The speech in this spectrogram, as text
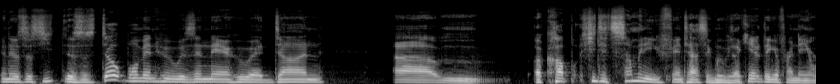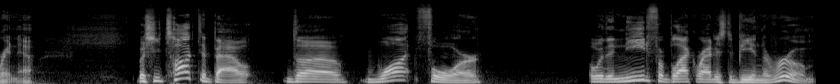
And there's this there's this dope woman who was in there who had done um, a couple. She did so many fantastic movies. I can't think of her name right now, but she talked about the want for or the need for black writers to be in the room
